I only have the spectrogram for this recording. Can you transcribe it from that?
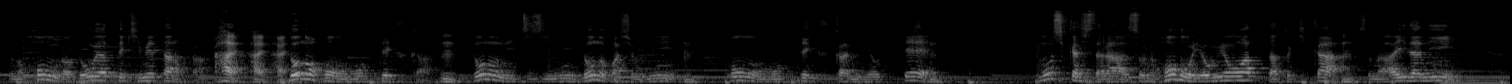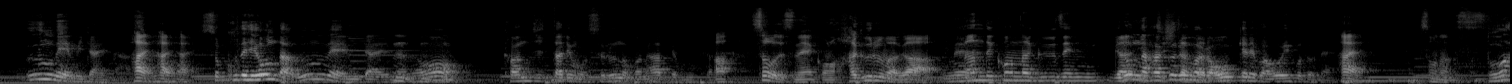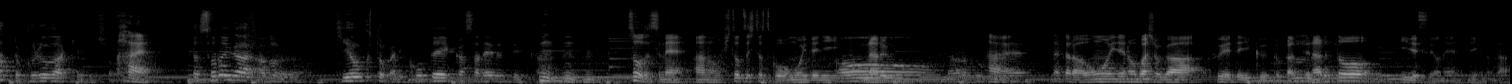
その本がどうやって決めたのか。はいはいはい。どの本を持っていくか。うん。どの日時にどの場所にうん。本を持っていくかによって、もしかしたらその本を読み終わった時か、うん。その間に運命みたいな、はいはいはい。そこで読んだ運命みたいなのを感じたりもするのかなって思った、あそうですね。この歯車が、ね。なんでこんな偶然がいろんな歯車が多ければ多いほどね。はい。そうなんです。ブワッとくるわけでしょ、はい。さそれがあの記憶とかに固定化されるというか、うんうんうん。そうですね。あの一つ一つこう思い出になる。なるほどね、はい。だから思い出の場所が増えていくとかってなるといいですよねっていうのが。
